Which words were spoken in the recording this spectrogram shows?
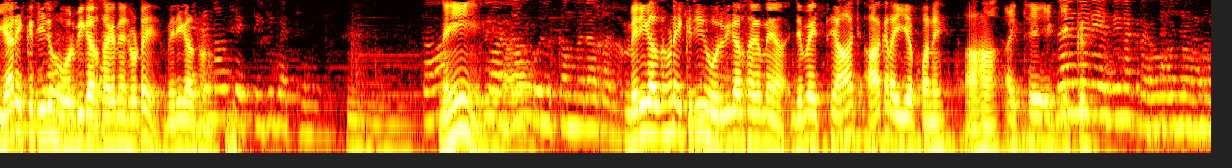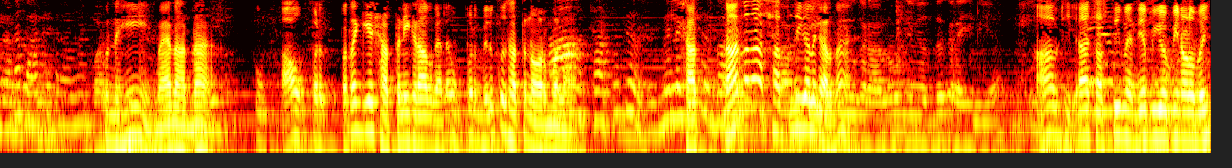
ਯਾਰ ਇੱਕ ਚੀਜ਼ ਹੋਰ ਵੀ ਕਰ ਸਕਦੇ ਆ ਛੋਟੇ ਮੇਰੀ ਗੱਲ ਸੁਣ। ਸੇਟੀ ਜੀ ਨਹੀਂ। ਤੁਹਾਡਾ ਫੁੱਲ ਕਮਰਾ ਬਣ ਮੇਰੀ ਗੱਲ ਤਾਂ ਹੁਣ ਇੱਕ ਚੀਜ਼ ਹੋਰ ਵੀ ਕਰ ਸਕਦੇ ਆ ਜਿਵੇਂ ਇੱਥੇ ਆ ਆ ਕਰਾਈ ਆਪਾਂ ਨੇ ਆਹਾ। ਇੱਥੇ ਇੱਕ ਨਹੀਂ ਇੱਕ ਨਹੀਂ ਨਹੀਂ ਇੰਨੀ ਨਾ ਕਰਾਓ ਨਾ ਬਾਅਦ ਚ ਕਰਾਉਣਾ ਉਹ ਨਹੀਂ ਮੈਂ ਦੱਸਦਾ। ਆ ਉੱਪਰ ਪਤਾ ਕੀ ਹੈ ਛੱਤ ਨਹੀਂ ਖਰਾਬ ਕਰਦਾ ਉੱਪਰ ਬਿਲਕੁਲ ਛੱਤ ਨਾਰਮਲ ਆ। ਛੱਤ ਤੇ ਹੋ ਸੀ ਮੈਨੂੰ ਛੱਤ ਨਾ ਨਾ ਨਾ ਛੱਤ ਦੀ ਗੱਲ ਕਰਦਾ। ਕਰਾ ਲਓ ਜਿਵੇਂ ਉਧਰ ਕਰਾਈ ਵੀ ਆ। ਆਹ ਠੀਕ ਆ ਸਸਤੀ ਪੈਂਦੀ ਆ ਪੀਓਪੀ ਨਾਲੋਂ ਬਈ।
